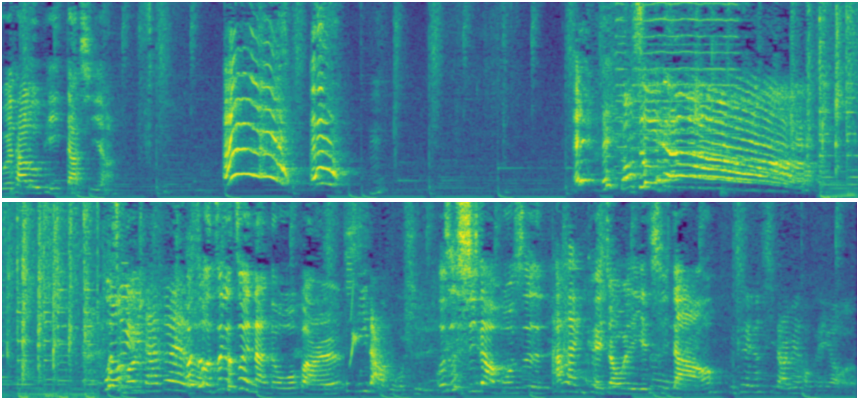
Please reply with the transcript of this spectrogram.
维他露皮大西洋。恭喜为什么答对为什么？这个最难的我反而？西大博士。我是西大博士阿汉可以找我演西大哦。你可以跟西大变好朋友了。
